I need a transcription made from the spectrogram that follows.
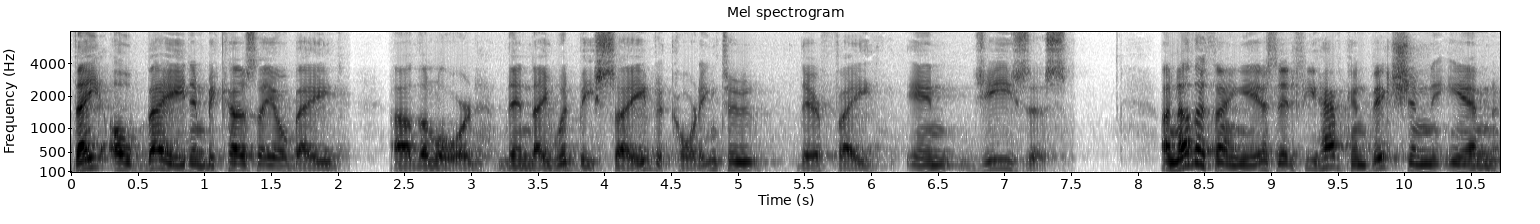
They obeyed, and because they obeyed uh, the Lord, then they would be saved according to their faith in Jesus. Another thing is that if you have conviction in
